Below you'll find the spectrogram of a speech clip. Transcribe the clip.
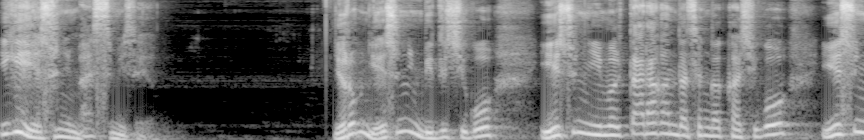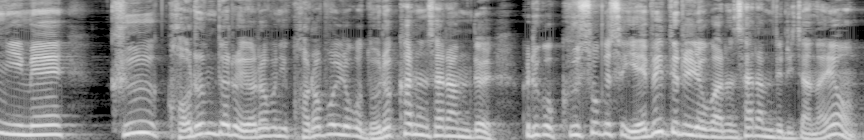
이게 예수님 말씀이세요. 여러분 예수님 믿으시고 예수님을 따라간다 생각하시고 예수님의 그 걸음대로 여러분이 걸어보려고 노력하는 사람들, 그리고 그 속에서 예배 드리려고 하는 사람들이잖아요.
